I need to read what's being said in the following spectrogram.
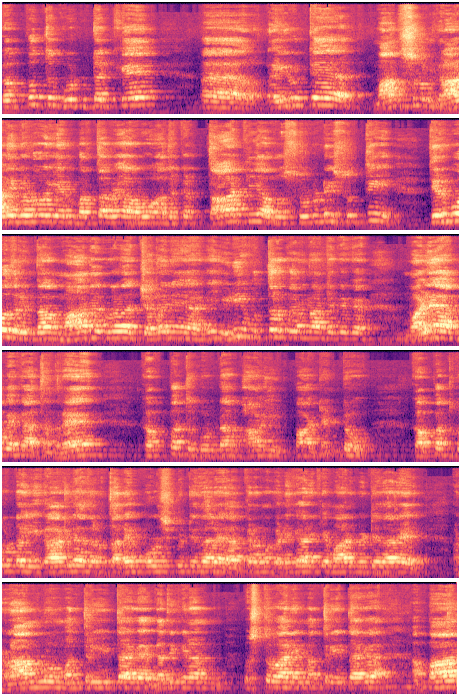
ಕಪ್ಪತ್ತು ಗುಡ್ಡಕ್ಕೆ ನೈಋತ್ಯ ಮಾನ್ಸೂನ್ ಗಾಳಿಗಳು ಏನು ಬರ್ತವೆ, ಅವು ಅದಕ್ಕೆ ತಾಕಿ ಅದು ಸುರುಳಿ ಸುತ್ತಿ ತಿರುಗೋದ್ರಿಂದ ಮಾದಕಗಳ ಚಲನೆಯಾಗಿ ಇಡೀ ಉತ್ತರ ಕರ್ನಾಟಕಕ್ಕೆ ಮಳೆ ಆಗಬೇಕಾತಂದ್ರೆ ಕಪ್ಪತ್ತು ಗುಡ್ಡ ಭಾಳ ಇಂಪಾರ್ಟೆಂಟು ಕಪ್ಪತ್ ಗುಡ್ಡ ಈಗಾಗಲೇ ಅದರ ತಲೆ ಬೋಳಿಸ್ಬಿಟ್ಟಿದ್ದಾರೆ, ಅಕ್ರಮ ಗಣಿಗಾರಿಕೆ ಮಾಡಿಬಿಟ್ಟಿದ್ದಾರೆ. ರಾಮ್ಲು ಮಂತ್ರಿ ಇದ್ದಾಗ, ಗದಗಿನ ಉಸ್ತುವಾರಿ ಮಂತ್ರಿ ಇದ್ದಾಗ ಅಪಾರ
